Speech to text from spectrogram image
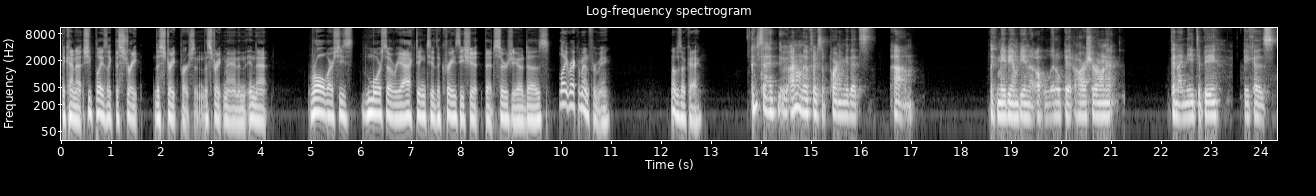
the kind of she plays like the straight the straight person, the straight man in in that role where she's more so reacting to the crazy shit that Sergio does. Light recommend for me. That was okay. I just I, I don't know if there's a part of me that's um like maybe I'm being a, a little bit harsher on it than I need to be because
